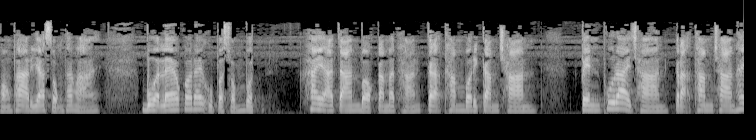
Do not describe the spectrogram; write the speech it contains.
ของพระอริยสงฆ์ทั้งหลาย บวชแล้วก็ได้อุปสมบท ให้อาจารย์บอกกรรมฐานกระทำบริกรรมฌาน เป็นผู้ได้ฌานกระทำฌานให้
